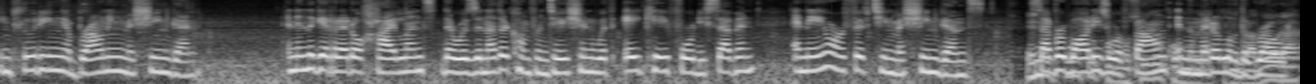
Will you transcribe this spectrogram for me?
including a Browning machine gun. And in the Guerrero Highlands, there was another confrontation with AK 47 and AR 15 machine guns. Several bodies were found in the middle of the road.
